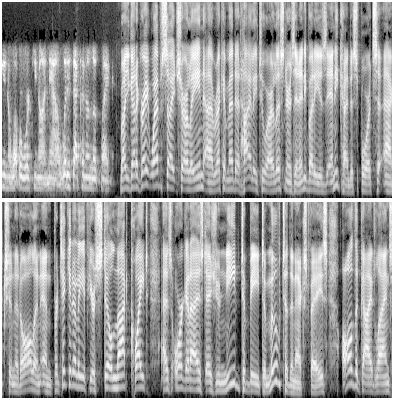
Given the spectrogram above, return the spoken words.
you know what we're working on now. What is that going to look like? Well, you got a great website, Charlene. I recommend it highly to our listeners and anybody who's any kind of sports action at all, and and particularly if you're still not quite as organized as you need to be to move to the next phase. All the guidelines,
